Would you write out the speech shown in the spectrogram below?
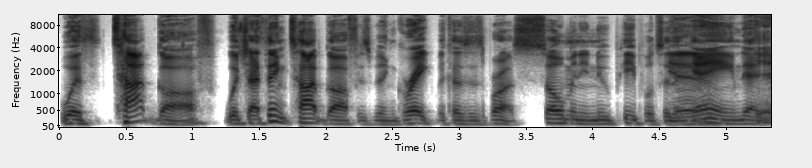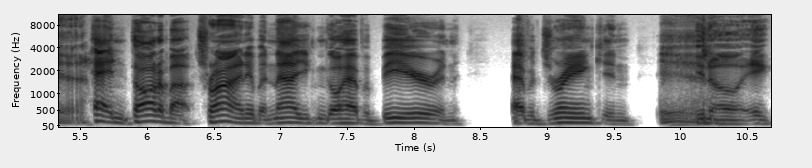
with Top Golf, which I think Top Golf has been great because it's brought so many new people to the Yeah. game that Yeah. hadn't thought about trying it, but now you can go have a beer and have a drink and Yeah. you know, it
